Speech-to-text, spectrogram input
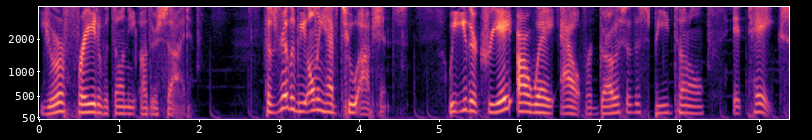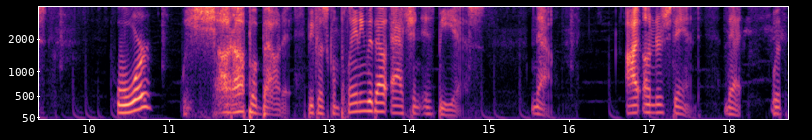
you're afraid of what's on the other side. Because really, we only have two options. We either create our way out, regardless of the speed tunnel it takes, or we shut up about it because complaining without action is BS. Now, I understand that with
